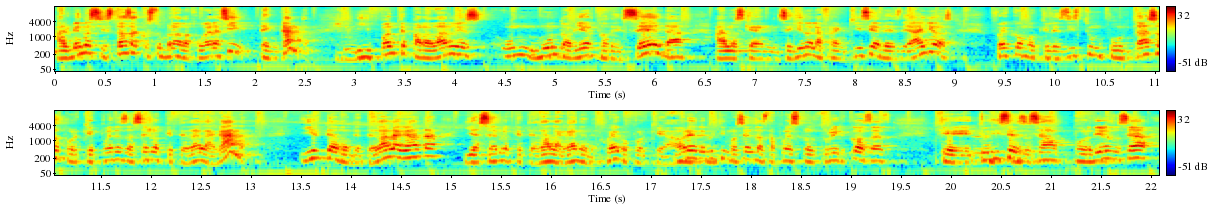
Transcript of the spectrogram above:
Al menos si estás acostumbrado a jugar así, te encanta. Y ponte para darles un mundo abierto de Zelda a los que han seguido la franquicia desde años. Fue como que les diste un puntazo porque puedes hacer lo que te da la gana. Irte a donde te da la gana y hacer lo que te da la gana en el juego. Porque ahora en el último Zelda hasta puedes construir cosas que tú dices, o sea, por Dios, o sea,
